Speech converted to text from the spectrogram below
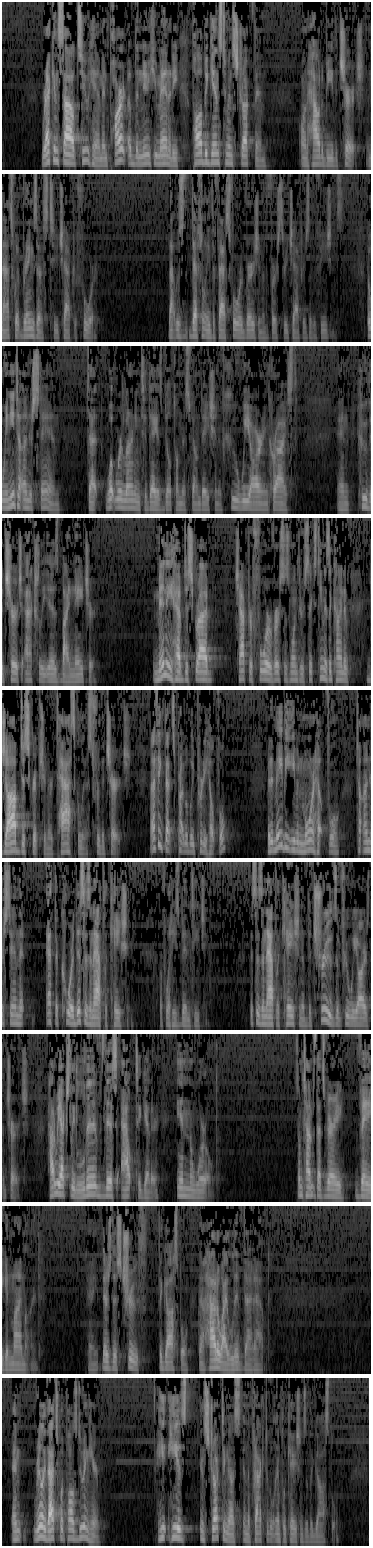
reconciled to Him and part of the new humanity, Paul begins to instruct them on how to be the church. And that's what brings us to chapter 4. That was definitely the fast forward version of the first three chapters of Ephesians. But we need to understand that what we're learning today is built on this foundation of who we are in Christ and who the church actually is by nature. Many have described chapter 4, verses 1 through 16, as a kind of job description or task list for the church. And I think that's probably pretty helpful. But it may be even more helpful to understand that at the core, this is an application of what he's been teaching. This is an application of the truths of who we are as the church. How do we actually live this out together in the world? Sometimes that's very vague in my mind. Okay? There's this truth, the gospel. Now, how do I live that out? And really, that's what Paul's doing here. He, he is instructing us in the practical implications of the gospel.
